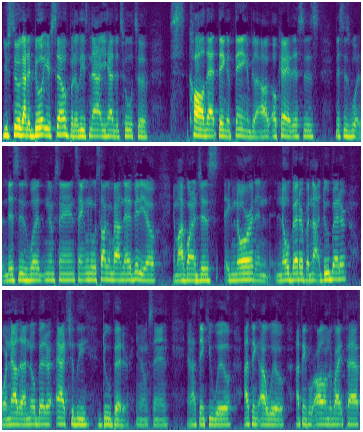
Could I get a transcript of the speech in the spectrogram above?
you still gotta do it yourself, but at least now you have the tool to call that thing a thing and be like, oh, okay, this is this is what this is what you know what I'm saying. Saint Uno was talking about in that video. Am I going to just ignore it and know better but not do better, or now that I know better, actually do better? You know what I'm saying? And I think you will. I think I will. I think we're all on the right path.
